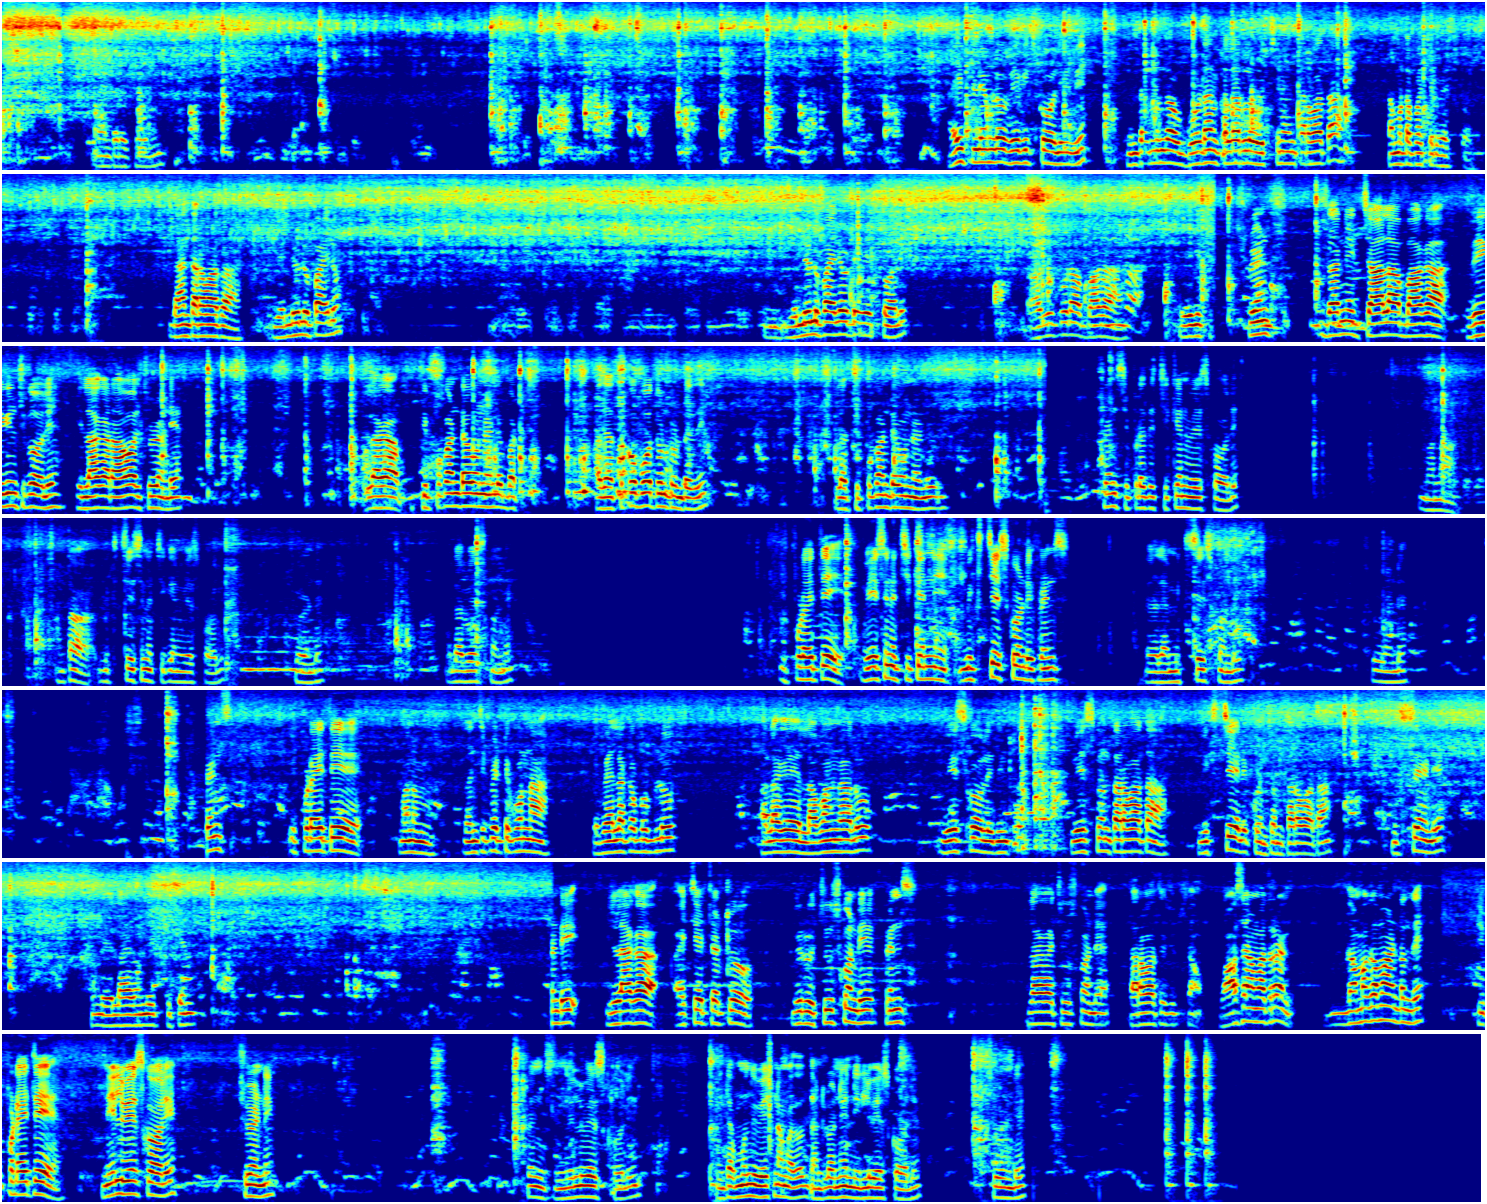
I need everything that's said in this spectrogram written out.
దాని తర్వాత చూడండి హై ఫ్లేమ్లో వేగించుకోవాలి ఇవి. ఇంతకుముందు గోల్డెన్ కలర్లో వచ్చిన తర్వాత టమాటా పచ్చడి వేసుకోవాలి. దాని తర్వాత వెల్లుల్లిపాయలు వెల్లుల్లిపాయలు ఒకటి వేసుకోవాలి. అవి కూడా బాగా వేగించు ఫ్రెండ్స్ దాన్ని చాలా బాగా వేగించుకోవాలి. ఇలాగా రావాలి చూడండి. ఇలాగా తిప్పుకుంటూ ఉండండి బట్ అది అతుక్కుపోతుంటుంటుంది. ఇలా తిప్పుకుంటూ ఉండండి. ఫ్రెండ్స్ ఇప్పుడైతే చికెన్ వేసుకోవాలి. మన అంతా మిక్స్ చేసిన చికెన్ వేసుకోవాలి. చూడండి. ఇలా వేసుకోండి. ఇప్పుడైతే వేసిన చికెన్ని మిక్స్ చేసుకోండి ఫ్రెండ్స్ ఇలా మిక్స్ చేసుకోండి. చూడండి. ఫ్రెండ్స్ ఇప్పుడైతే మనం దంచి పెట్టుకున్న వేలకబుడ్లు అలాగే లవంగాలు వేసుకోవాలి దీంట్లో. వేసుకున్న తర్వాత మిక్స్ చేయాలి కొంచెం తర్వాత. మిక్స్ చేయండి. చూడండి ఇలా ఉంది చికెన్? అండి ఇలాగా వచ్చేటట్లు మీరు చూసుకోండి ఫ్రెండ్స్. ఇలాగా చూసుకోండి తర్వాత చూపిస్తాం. వాసన మాత్రం గమగమ అంటుంది. ఇప్పుడైతే నీళ్ళు వేసుకోవాలి. చూడండి. ఫ్రెండ్స్ నీళ్ళు వేసుకోవాలి. ఇంతకుముందు వేసినాం కదా దాంట్లోనే నీళ్ళు వేసుకోవాలి. చూడండి.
